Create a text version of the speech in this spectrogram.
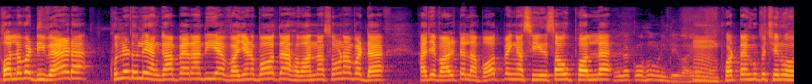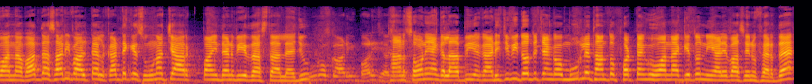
ਫੁੱਲ ਵੱਡੀ ਵਹਿੜ ਆ ਖੁੱਲੇ ਡੁੱਲੇ ਅੰਗਾਂ ਪੈਰਾਂ ਦੀ ਹੈ ਵਜਨ ਬਹੁਤ ਹੈ ਹਵਾਨਾ ਸੋਹਣਾ ਵੱਡਾ। ਹਜੇ ਵਲ ਢੱਲਾਂ ਬਹੁਤ ਪਈਆਂ ਸੀਲ ਸਾਊ ਫੁੱਲ ਹੈ। ਇਹਦਾ ਕੋਹ ਨਹੀਂ ਦੇਵਾ ਹੂੰ ਫੁੱਟ ਵਾਂਗੂ ਪਿੱਛੇ ਨੂੰ ਹਵਾਨਾ ਵੱਧਦਾ ਸਾਰੀ ਵਲ ਢੱਲ ਕੱਢ ਕੇ ਸੂਣਾ 4-5 ਦਿਨ ਵੀਰ ਦਸਤਾ ਲੈ ਜੂ। ਪੂਰੋ ਗਾੜੀ ਬਾਹਲੀ ਜਾ ਥਣ ਸੋਹਣਿਆ ਗੁਲਾਬੀ ਆ ਗਾੜੀ 'ਚ ਵੀ ਦੁੱਧ ਚੰਗਾ ਮੂਰਲੇ ਥਣ ਤੋਂ ਫੱਟਾਂ ਗੁਹਾਨਾ ਅੱਗੇ ਧੁੰਨੀ ਵਾਲੇ ਪਾਸੇ ਨੂੰ ਫਿਰਦਾ ਹੈ।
